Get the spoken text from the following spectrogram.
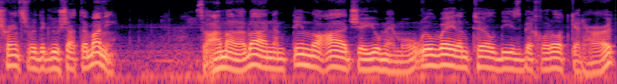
transfer the gdushat money. So Amar Abba, Namtin lo ad sheyumemu. We'll wait until these bechorot get hurt.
